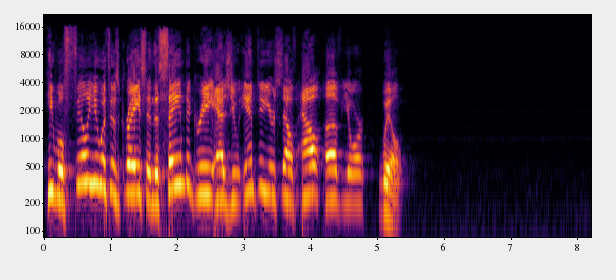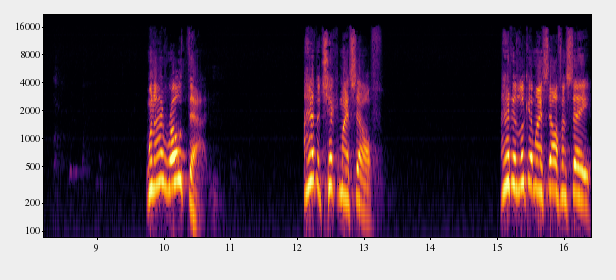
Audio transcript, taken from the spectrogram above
He will fill you with His grace in the same degree as you empty yourself out of your will. When I wrote that, I had to check myself. I had to look at myself and say,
